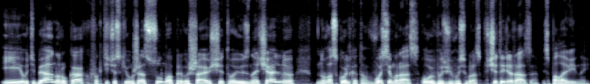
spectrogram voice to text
и у тебя на руках фактически уже сумма, превышающая твою изначальную, ну во сколько там, в 8 раз, ой, в 8 раз, в 4 раза с половиной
